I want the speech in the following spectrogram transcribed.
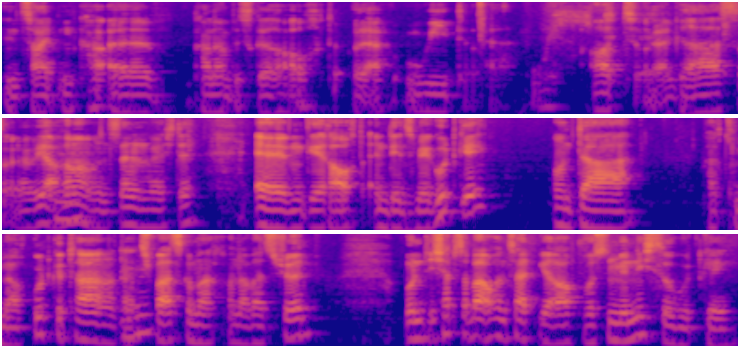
in Zeiten Ka äh, Cannabis geraucht oder Weed oder Ott oder Gras oder wie auch Mhm. immer man es nennen möchte, ähm, geraucht, in denen es mir gut ging. Und da hat es mir auch gut getan und hat Mhm. Spaß gemacht und da war es schön. Und ich habe es aber auch in Zeiten geraucht, wo es mir nicht so gut ging,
